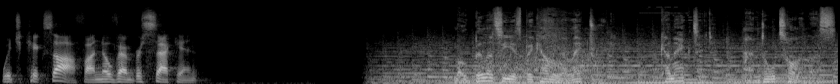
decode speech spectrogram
which kicks off on November 2nd. Mobility is becoming electric, connected, and autonomous,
